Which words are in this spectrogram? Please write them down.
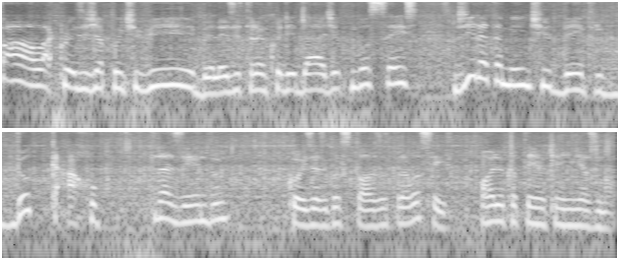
Fala Crazy Japan TV, beleza e tranquilidade com vocês, diretamente dentro do carro, trazendo coisas gostosas para vocês. Olha o que eu tenho aqui em minhas mãos.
